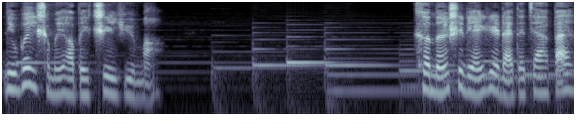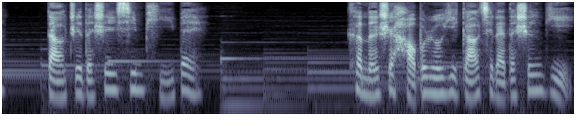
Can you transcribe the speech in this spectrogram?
你为什么要被治愈吗？可能是连日来的加班导致的身心疲惫，可能是好不容易搞起来的生意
